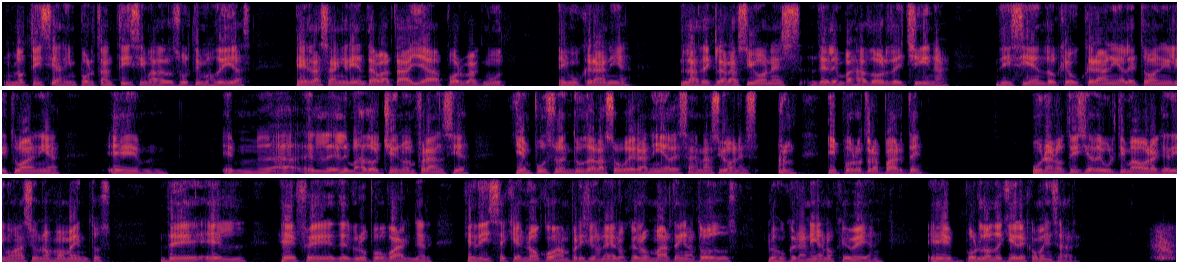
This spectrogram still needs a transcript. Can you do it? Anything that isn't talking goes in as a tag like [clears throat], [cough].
noticias importantísimas de los últimos días es la sangrienta batalla por Bakhmut en Ucrania, las declaraciones del embajador de China diciendo que Ucrania, Letonia y Lituania, em, em, el, el, embajador chino en Francia, quien puso en duda la soberanía de esas naciones, [clears throat] y por otra parte, una noticia de última hora que dimos hace unos momentos del jefe del grupo Wagner, que dice que no cojan prisioneros, que los maten a todos los ucranianos que vean. Eh, ¿Por dónde quieres comenzar?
